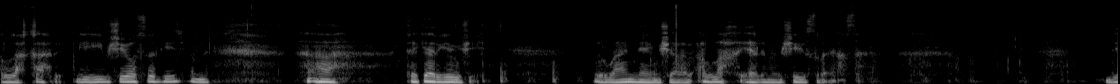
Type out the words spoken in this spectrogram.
Allah kahretmeye iyi bir şey olsa diyeceğim de. Ha, teker gibi bir şey. Dur bakayım neymiş abi. Allah elime bir şey ısra yazdı. De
